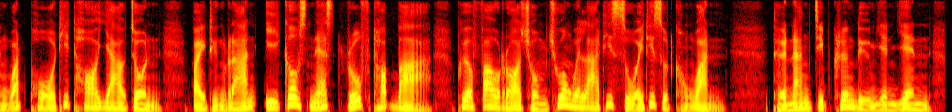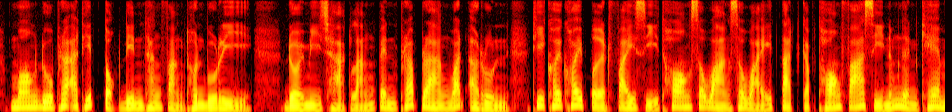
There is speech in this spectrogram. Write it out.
งวัดโพที่ทอยาวจน ไปถึงร้าน Eagle's Nest Rooftop Bar เพื่อเฝ้ารอชมช่วงเวลาที่สวยที่สุดของวัน เธอนั่งจิบเครื่องดื่มเย็นๆ มองดูพระอาทิตย์ตกดินทางฝั่งธนบุรี โดยมีฉากหลังเป็นพระปรางวัดอรุณที่ค่อยๆ เปิดไฟสีทองสว่างสวัยตัดกับท้องฟ้าสีน้ำเงินเข้ม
